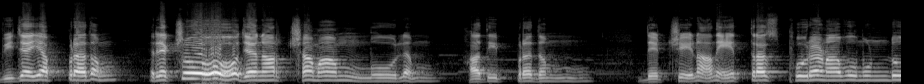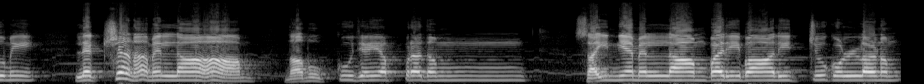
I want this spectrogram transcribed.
വിജയപ്രദം. രക്ഷോജനാക്ഷമാം മൂലം ഹതിപ്രദം. ദക്ഷിണ നേത്രസ്ഫുരണവുമുണ്ടുമേ ലക്ഷണമെല്ലാം നമുക്കു ജയപ്രദം. സൈന്യമെല്ലാം പരിപാലിച്ചു കൊള്ളണം.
